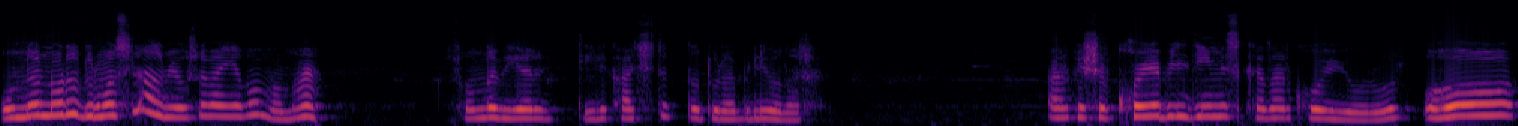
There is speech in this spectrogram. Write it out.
Onların orada durması lazım yoksa ben yapamam ha. Sonunda bir yer delik açtık da durabiliyorlar. Arkadaşlar koyabildiğimiz kadar koyuyoruz. Oho!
